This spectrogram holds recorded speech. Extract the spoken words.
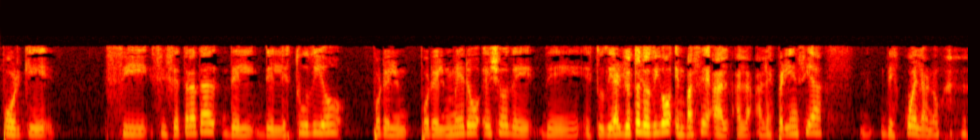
Porque si, si se trata del, del estudio por el, por el mero hecho de, de, estudiar, yo te lo digo en base a, a, la, a la experiencia de escuela, ¿no?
